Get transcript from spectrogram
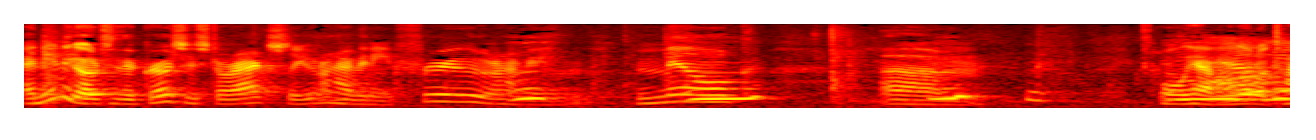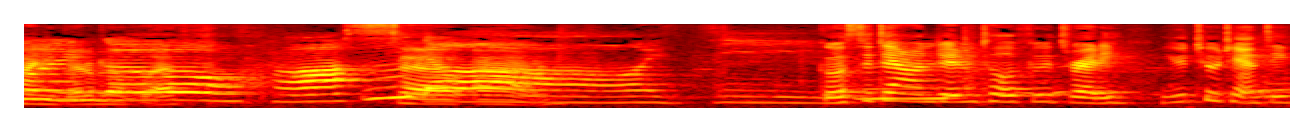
I need to go to the grocery store actually. We don't have any fruit, we don't have any milk. Um, well, we have a little tiny bit of milk left. So, um, go sit down, Jim, until the food's ready. You too, Chansey.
